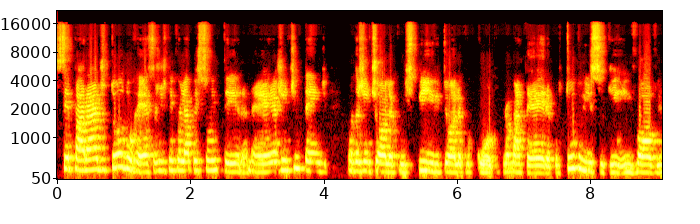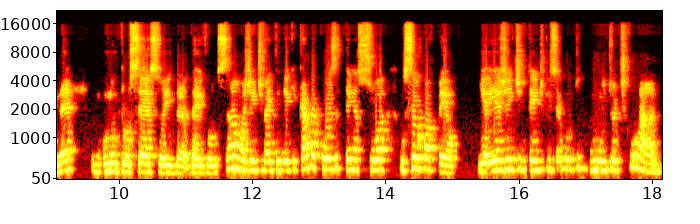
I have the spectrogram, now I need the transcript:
separar de todo o resto, a gente tem que olhar a pessoa inteira, né? Aí a gente entende, quando a gente olha para o espírito, olha para o corpo, para a matéria, por tudo isso que envolve, né, num processo aí da, da, evolução, a gente vai entender que cada coisa tem a sua, o seu papel. E aí a gente entende que isso é muito, muito articulado.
